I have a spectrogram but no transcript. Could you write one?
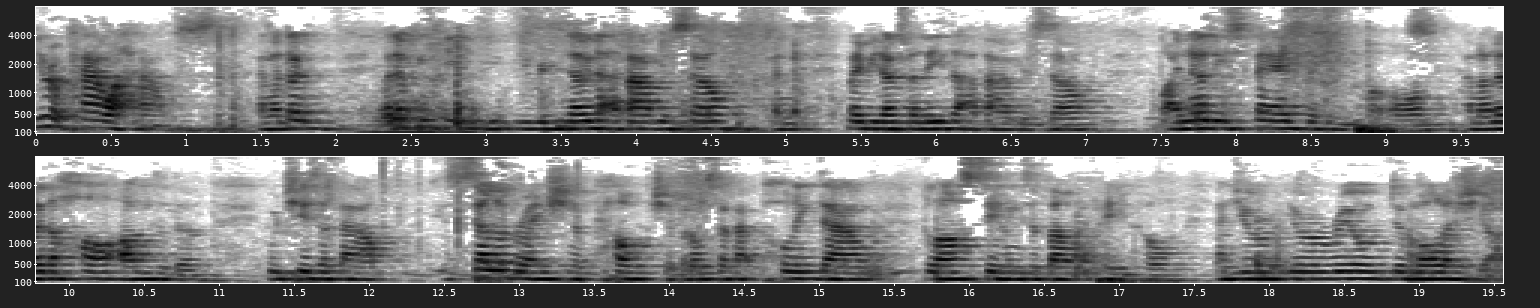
you're a powerhouse. And I don't, I don't think you, you, you know that about yourself, and maybe you don't believe that about yourself. But I know these fairs that you put on, and I know the heart under them, which is about celebration of culture, but also about pulling down glass ceilings above people. And you're, you're a real demolisher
